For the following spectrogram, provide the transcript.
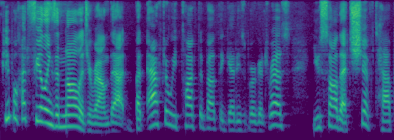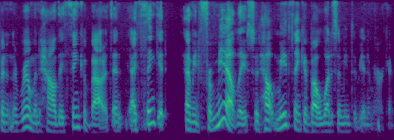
People had feelings and knowledge around that. But after we talked about the Gettysburg Address, you saw that shift happen in the room and how they think about it. And I think it, I mean, for me at least, it helped me think about what does it mean to be an American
